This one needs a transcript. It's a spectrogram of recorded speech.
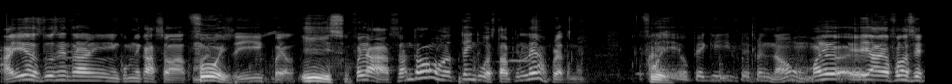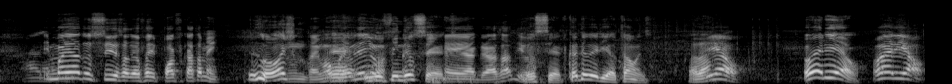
Aí as duas entraram em comunicação, comadre Foi. Zico, com ela. Isso, Foi, ah, então tem duas, tá? Porque leva pra ela também. Foi. Aí eu peguei e falei pra ele, não, mas eu, eu, ela falou assim, e manhã do Cícero? Eu falei, pode ficar também. Lógico. Não tem problema É, nenhum. no fim deu certo. É, graças a Deu Deus. certo. Cadê o Ariel? Tá onde? Tá lá? Ariel, Ô, Ariel! oi Ariel.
